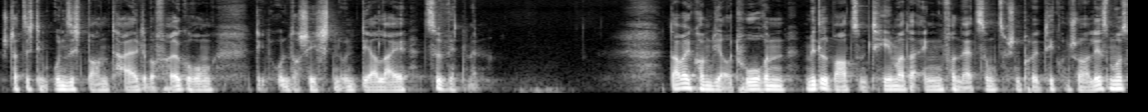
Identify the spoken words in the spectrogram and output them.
statt sich dem unsichtbaren Teil der Bevölkerung, den Unterschichten und derlei zu widmen. Dabei kommen die Autoren mittelbar zum Thema der engen Vernetzung zwischen Politik und Journalismus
